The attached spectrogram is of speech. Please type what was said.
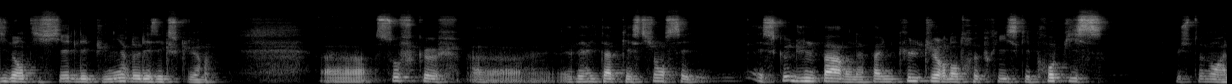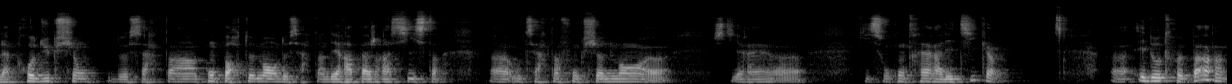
identifier, de les punir, de les exclure. sauf que la véritable question, c'est est-ce que d'une part, on n'a pas une culture d'entreprise qui est propice justement à la production de certains comportements, de certains dérapages racistes euh, ou de certains fonctionnements, euh, je dirais, euh, qui sont contraires à l'éthique. et d'autre part,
